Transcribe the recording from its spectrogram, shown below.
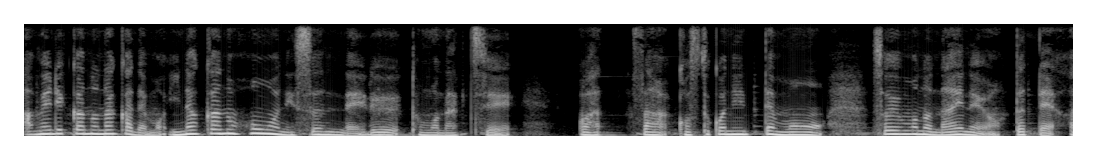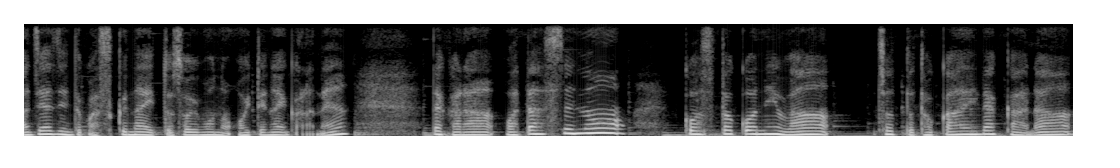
アメリカの中でも田舎の方に住んでいる友達はさ、コストコに行ってもそういうものないのよ。だってアジア人とか少ないとそういうもの置いてないからね。だから私のコストコにはちょっと都会だから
